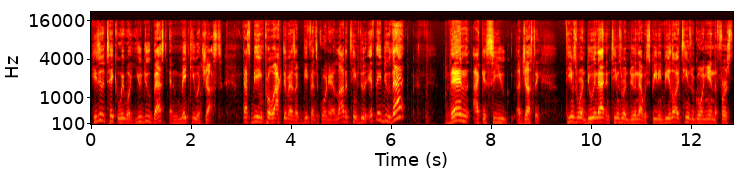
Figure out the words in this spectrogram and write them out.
He's going to take away what you do best and make you adjust. That's being proactive as a defensive coordinator. A lot of teams do it. If they do that, then I can see you adjusting. Teams weren't doing that, and teams weren't doing that with Speedy B. A lot of teams were going in the first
